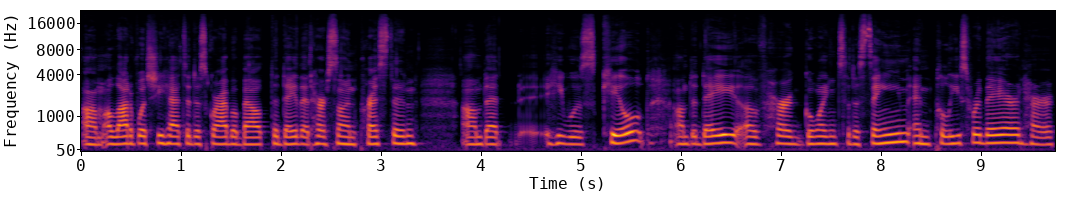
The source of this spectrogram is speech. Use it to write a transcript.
Um, a lot of what she had to describe about the day that her son Preston, um, that he was killed, um, the day of her going to the scene and police were there and her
